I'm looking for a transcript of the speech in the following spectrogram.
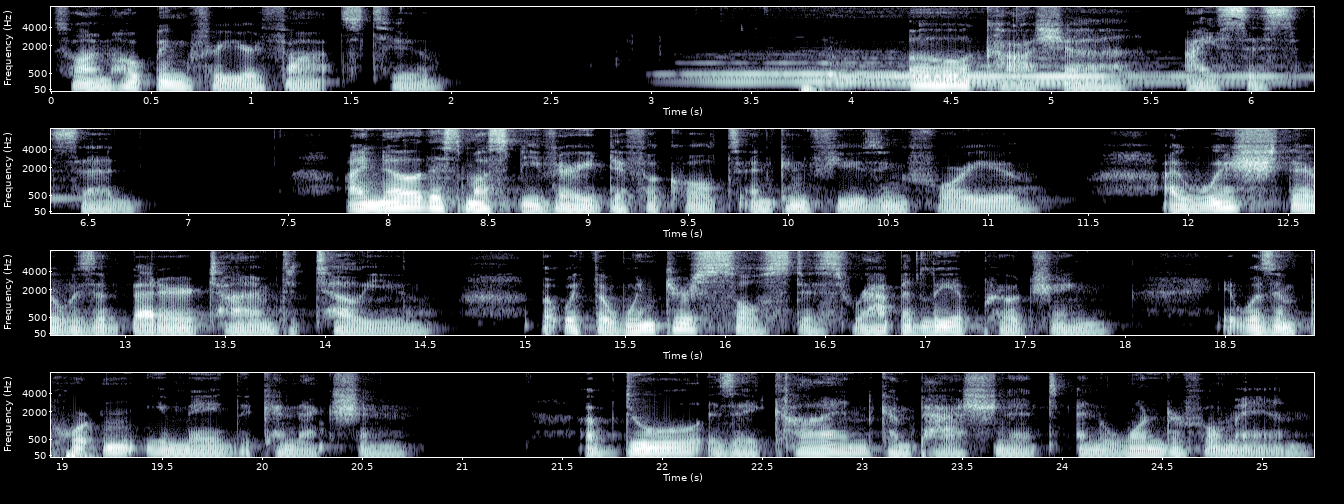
so I'm hoping for your thoughts too. Oh, Akasha, Isis said. I know this must be very difficult and confusing for you. I wish there was a better time to tell you, but with the winter solstice rapidly approaching, it was important you made the connection. Abdul is a kind, compassionate, and wonderful man.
